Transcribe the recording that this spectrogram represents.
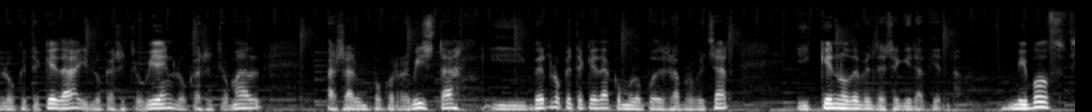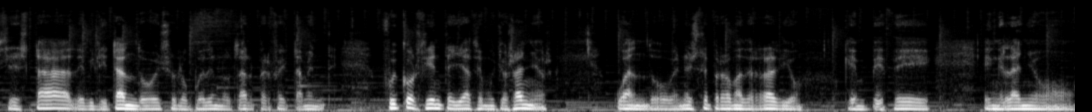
lo que te queda y lo que has hecho bien, lo que has hecho mal, pasar un poco revista y ver lo que te queda, cómo lo puedes aprovechar y qué no debes de seguir haciendo. Mi voz se está debilitando, eso lo pueden notar perfectamente. Fui consciente ya hace muchos años, cuando en este programa de radio que empecé en el año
